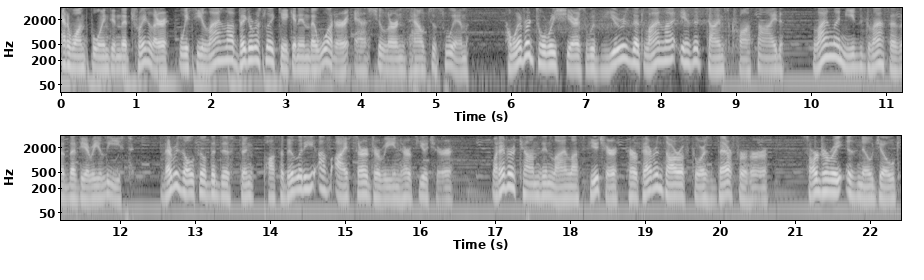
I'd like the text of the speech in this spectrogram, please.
At one point in the trailer, we see Lila vigorously kicking in the water as she learns how to swim. However, Tori shares with viewers that Lila is at times cross-eyed. Lila needs glasses at the very least. There is also the distinct possibility of eye surgery in her future. Whatever comes in Lila's future, her parents are of course there for her. Surgery is no joke,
